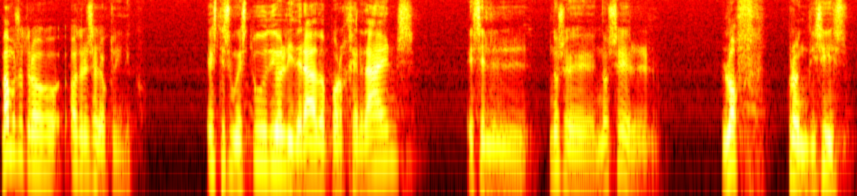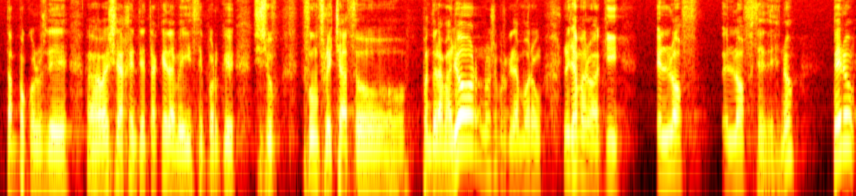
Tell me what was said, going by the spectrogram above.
Vamos a otro, otro ensayo clínico. Este es un estudio liderado por Gerdaens, es el, no sé, no sé, el Love Crohn Disease, tampoco los de, a ver si la gente de Taqueda me dice, porque si fue un flechazo cuando era mayor, no sé por qué llamaron, le llamaron aquí el Love, el Love CD, ¿no? Pero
